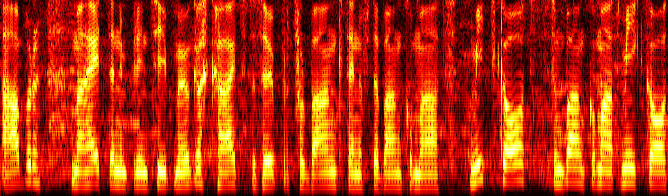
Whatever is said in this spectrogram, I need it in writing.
Aber man hat dann im Prinzip die Möglichkeit, dass jemand von der Bank dann auf den Bankomat mitgeht, zum Bankomat mitgeht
